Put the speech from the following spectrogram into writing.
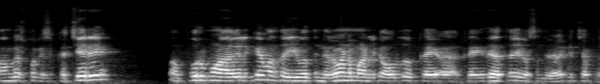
ಕಾಂಗ್ರೆಸ್ ಪಕ್ಷ ಕಚೇರಿ ಪೂರ್ವ ಆಗಲಿಕ್ಕೆ ಮತ್ತು ಇವತ್ತು ನಿರ್ವಹಣೆ ಮಾಡಲಿಕ್ಕೆ ಅವ್ರದ್ದು ಕೈ ಕೈ ಇದೆ ಅಂತ ಇವತ್ತು ಸಂದರ್ಭ ಹೇಳಕ್ಕೆ ಚಪ್ಪ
